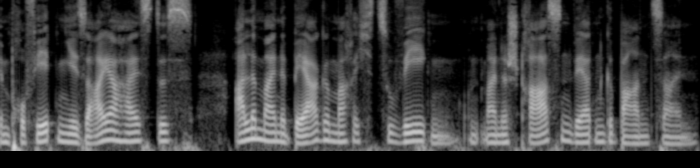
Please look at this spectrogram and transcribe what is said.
Im Propheten Jesaja heißt es, alle meine Berge mache ich zu Wegen und meine Straßen werden gebahnt sein.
